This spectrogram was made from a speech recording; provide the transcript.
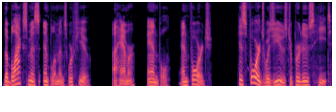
The blacksmith's implements were few a hammer, anvil, and forge. His forge was used to produce heat.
